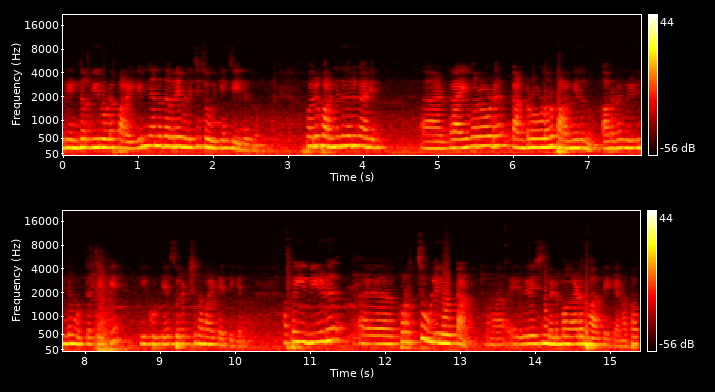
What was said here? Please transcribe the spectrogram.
ഒരു ഇന്റർവ്യൂയിലൂടെ പറയുകയും ഞാനത് അവരെ വിളിച്ച് ചോദിക്കുകയും ചെയ്തിരുന്നു. അപ്പോൾ അവർ പറഞ്ഞിരുന്നൊരു കാര്യം ഡ്രൈവറോട് കൺട്രോളർ പറഞ്ഞിരുന്നു അവരുടെ വീടിന്റെ മുറ്റത്തേക്ക് ഈ കുട്ടിയെ സുരക്ഷിതമായിട്ട് എത്തിക്കണം. അപ്പോൾ ഈ വീട് കുറച്ച് ഉള്ളിലോട്ടാണ്. ഏകദേശം നെടുമങ്ങാട് ഭാഗത്തേക്കാണ്. അപ്പോൾ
